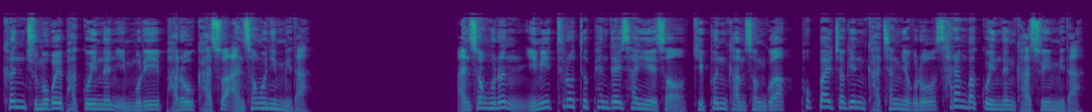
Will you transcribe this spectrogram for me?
큰 주목을 받고 있는 인물이 바로 가수 안성훈입니다. 안성훈은 이미 트로트 팬들 사이에서 깊은 감성과 폭발적인 가창력으로 사랑받고 있는 가수입니다.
